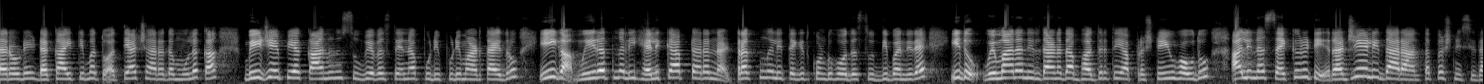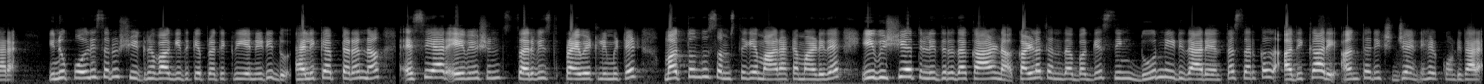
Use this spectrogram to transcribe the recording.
ದರೋಡೆ, ಡಕಾಯಿತಿ ಮತ್ತು ಅತ್ಯಾಚಾರದ ಮೂಲಕ ಬಿಜೆಪಿಯ ಕಾನೂನು ಸುವ್ಯವಸ್ಥೆಯನ್ನು ಪುಡಿ ಪುಡಿ ಮಾಡ್ತಾ ಇದ್ರು. ಈಗ ಮೀರತ್ನಲ್ಲಿ ಹೆಲಿಕಾಪ್ಟರ್ ಅನ್ನ ಟ್ರಕ್ನಲ್ಲಿ ತೆಗೆದುಕೊಂಡು ಹೋದ ಸುದ್ದಿ ಬಂದಿದೆ. ಇದು ವಿಮಾನ ನಿಲ್ದಾಣದ ಭದ್ರತೆಯ ಪ್ರಶ್ನೆಯೂ ಹೌದು. ಅಲ್ಲಿನ ಸೆಕ್ಯೂರಿಟಿ ರಜೆಯಲ್ಲಿದ್ದಾರಾ ಅಂತ ಪ್ರಶ್ನಿಸಿದ್ದಾರೆ. ಇನ್ನು ಪೊಲೀಸರು ಶೀಘ್ರವಾಗಿ ಇದಕ್ಕೆ ಪ್ರತಿಕ್ರಿಯೆ ನೀಡಿದ್ದು ಹೆಲಿಕಾಪ್ಟರ್ ಅನ್ನ SAR aviation service private limited ಮತ್ತೊಂದು ಸಂಸ್ಥೆಗೆ ಮಾರಾಟ ಮಾಡಿದೆ. ಈ ವಿಷಯ ತಿಳಿದಿರದ ಕಾರಣ ಕಳ್ಳತನದ ಬಗ್ಗೆ ಸಿಂಗ್ ದೂರು ನೀಡಿದ್ದಾರೆ ಅಂತ ಸರ್ಕಲ್ ಅಧಿಕಾರಿ ಅಂತರಿಕ್ಷ್ ಜೈನ್ ಹೇಳ್ಕೊಂಡಿದ್ದಾರೆ.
